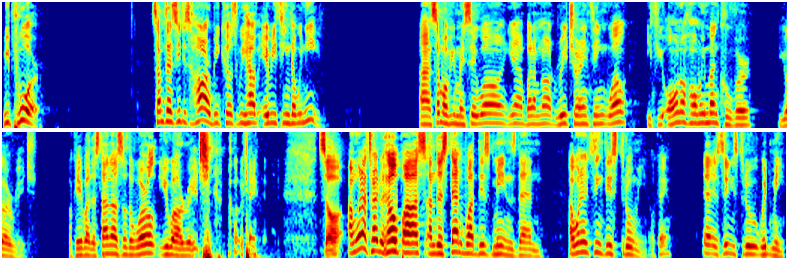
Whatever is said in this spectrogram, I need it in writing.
be poor. Sometimes it is hard because we have everything that we need. And some of you may say, well, yeah, but I'm not rich or anything. Well, if you own a home in Vancouver, you are rich. Okay, by the standards of the world, you are rich. okay. So I'm to try to help us understand what this means then. I want you to think this through me, okay? Yeah, think this through with me.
